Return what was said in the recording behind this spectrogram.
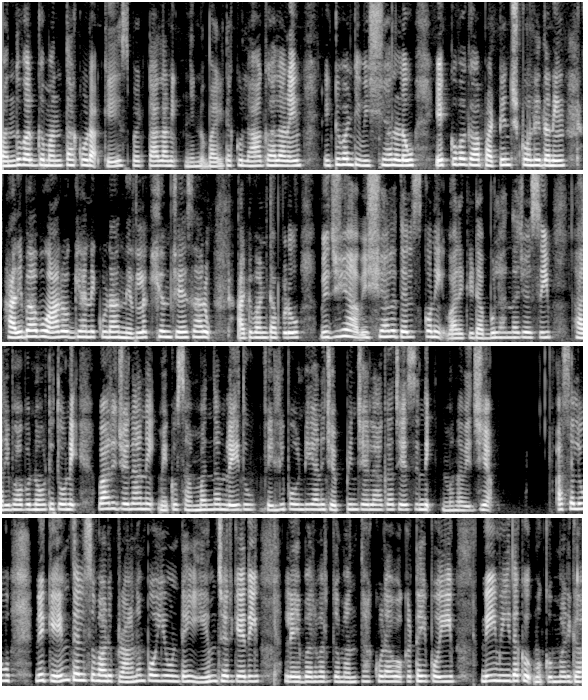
బంధువర్గం అంతా కూడా కేసు పెట్టాలని నిన్ను బయటకు లాగాలని ఇటువంటి విషయాలలో ఎక్కువగా పట్టించుకోలేదని హరిబాబు ఆరోగ్యాన్ని కూడా నిర్లక్ష్యం చేశారు. అటువంటప్పుడు విజయ ఆ విషయాలు తెలుసుకొని వారికి డబ్బులు అందజేసి హరిబాబు నోటితోని వారి జనాన్ని మీకు సంబంధం లేదు వెళ్ళిపోండి అని చెప్పించేలాగా చేసింది మన విజయ. అసలు నీకేం తెలుసు వాడి ప్రాణం పోయి ఉంటే ఏం జరిగేది? లేబర్ వర్గం అంతా కూడా ఒకటైపోయి నీ మీదకు ముకుమ్మడిగా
